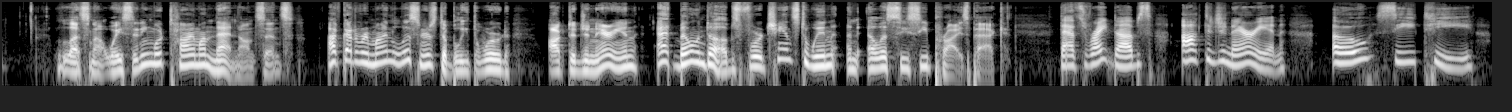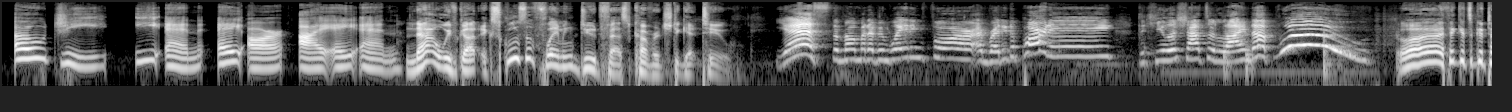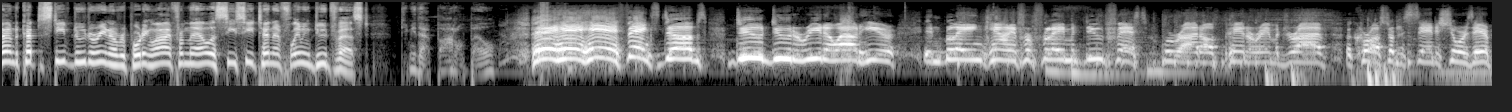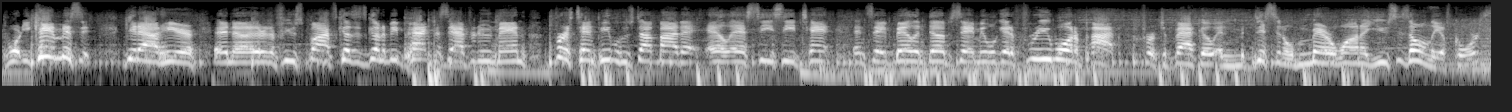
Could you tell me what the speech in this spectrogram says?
Let's not waste any more time on that nonsense. I've got to remind the listeners to bleat the word octogenarian at Bell and Dubs for a chance to win an LSCC prize pack. That's right, Dubs. Octogenarian. O C T O G E N A R I A N. Now we've got exclusive Flaming Dude Fest coverage to get to. Yes, the moment I've been waiting for. I'm ready to party. Tequila shots are lined up. Woo! Well, I think it's a good time to cut to Steve Duderino reporting live from the LSCC 10 at Flaming Dude Fest. Give me that bottle, Bill. Hey, hey, hey, thanks, Dubs. Dude Duderito out here in Blaine County for Flamin' Dude Fest. We're right off Panorama Drive across from the Sandy Shores Airport. You can't miss it. Get out here, and uh, there's a few spots because it's going to be packed this afternoon, man. First 10 people who stop by the LSCC tent and say Bell and Dubs sent me will get a free water pipe for tobacco and medicinal marijuana uses only, of course.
